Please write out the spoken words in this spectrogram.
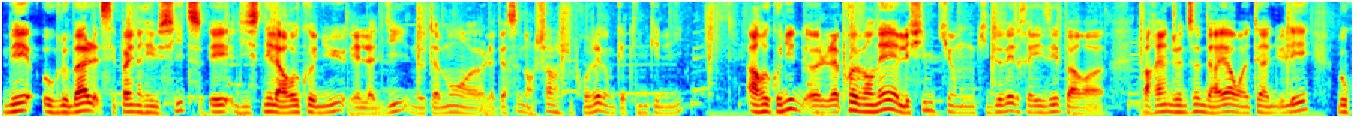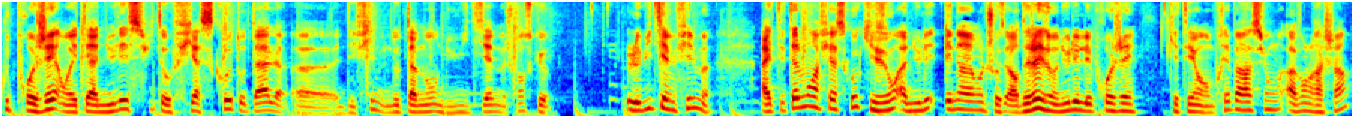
mais au global, c'est pas une réussite et Disney l'a reconnu et l'a dit, notamment euh, la personne en charge du projet, donc Kathleen Kennedy, a reconnu. euh, la preuve en est, les films qui, ont, qui devaient être réalisés par, euh, par Ryan Johnson derrière ont été annulés. Beaucoup de projets ont été annulés suite au fiasco total euh, des films, notamment du 8 Je pense que le huitième film a été tellement un fiasco qu'ils ont annulé énormément de choses. Alors déjà, ils ont annulé les projets qui étaient en préparation avant le rachat,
